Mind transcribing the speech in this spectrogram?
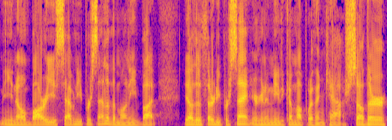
you know, borrow you 70% of the money, but the other 30% you're gonna need to come up with in cash. So their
